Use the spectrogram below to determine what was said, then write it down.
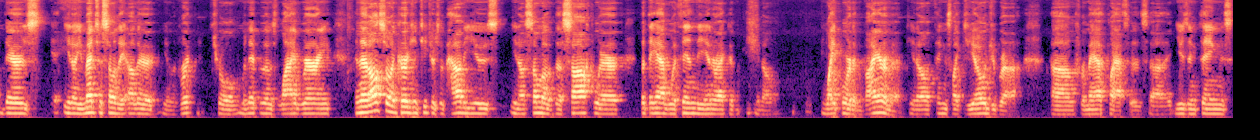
there's, you know, you mentioned some of the other, you know, virtual manipulatives library, and then also encouraging teachers of how to use, you know, some of the software that they have within the interactive, you know, whiteboard environment, you know, things like GeoGebra uh, for math classes, uh, using things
